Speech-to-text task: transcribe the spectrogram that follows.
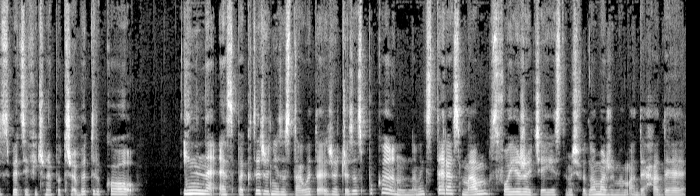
specyficzne potrzeby, tylko inne aspekty, że nie zostały te rzeczy zaspokojone. No więc teraz mam swoje życie, jestem świadoma, że mam ADHD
